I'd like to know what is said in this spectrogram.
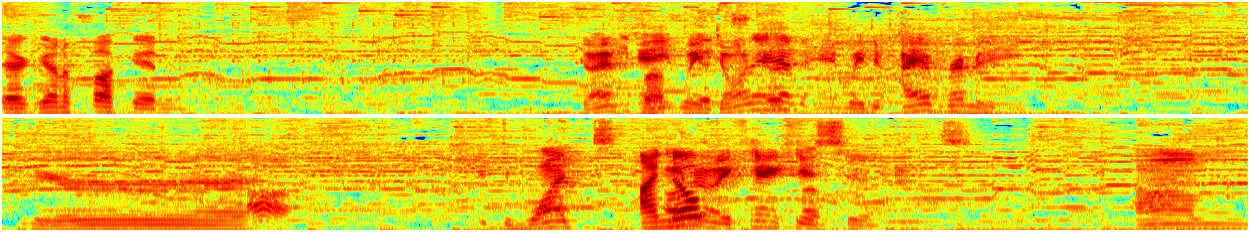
they're gonna fucking. Do I have any, wait? Don't I have? any- Wait, do I have remedy? You're what? I Oh, know- no, he can't case two accounts. Um,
